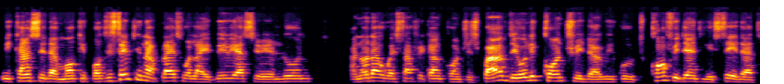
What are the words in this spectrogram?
we can't say that monkeypox. The same thing applies for Liberia, Sierra Leone, and other West African countries. Perhaps the only country that we could confidently say that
